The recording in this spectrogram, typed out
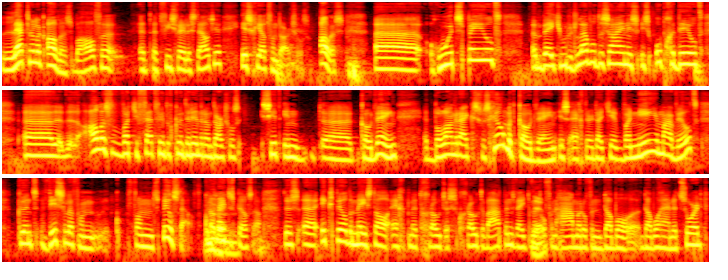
letterlijk alles, behalve het, het visuele stijltje, is gejat van Dark Souls. Alles. Eh, hoe het speelt, een beetje hoe het level design is, is opgedeeld. Eh, alles wat je vet vindt of kunt herinneren aan Dark Souls zit in eh Code Vein. Het belangrijkste verschil met Code Vein is echter dat je wanneer je maar wilt, kunt wisselen van, van speelstijl. Complete speelstijl. Dus ik speelde meestal echt met grote, grote wapens, weet je, met of een hamer of een double, double-handed sword.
